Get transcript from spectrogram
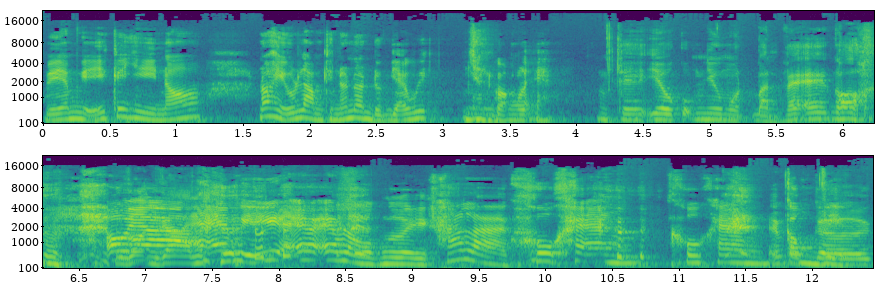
vì em nghĩ cái gì nó nó hiểu lầm thì nó nên được giải quyết nhanh ừ. gọn lẹ Ok, yêu cũng như một bản vẽ gọn, oh, gọn gàng. Em nghĩ em em là một người khá là khô khan, khô khan em công việc.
